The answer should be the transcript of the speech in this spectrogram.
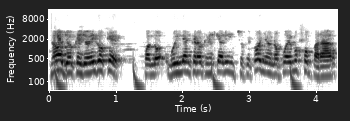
No, yo que yo digo que cuando William creo que es el que ha dicho que coño, no podemos comparar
